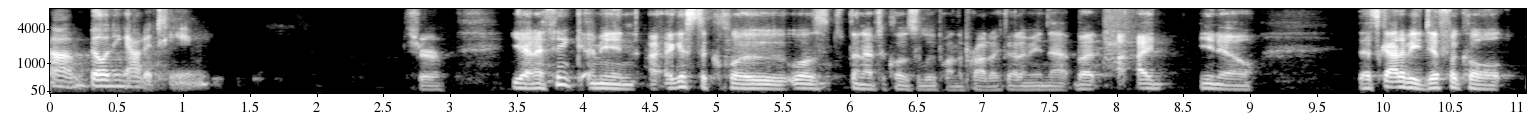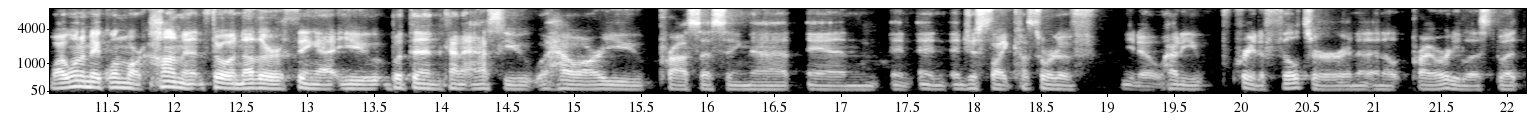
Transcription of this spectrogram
um, building out a team. Sure. Yeah, and I think I mean I guess to close well then I have to close the loop on the product. I don't mean that, but I you know that's got to be difficult. Well, I want to make one more comment, throw another thing at you, but then kind of ask you how are you processing that and and and, and just like sort of you know how do you create a filter and a, and a priority list? But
